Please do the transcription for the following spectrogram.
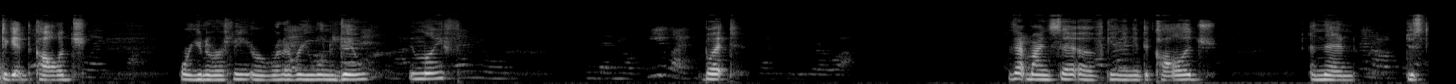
to get into college or university or whatever you want to do in life, but that mindset of getting into college and then just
